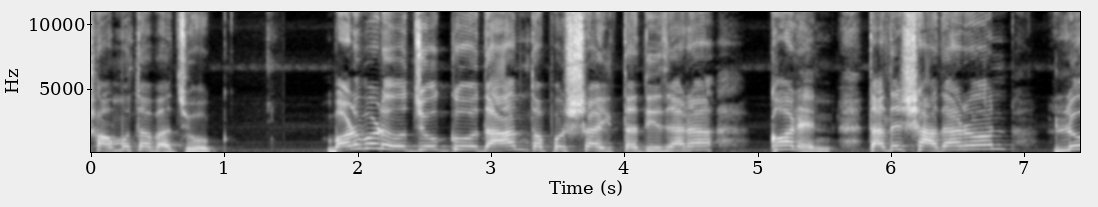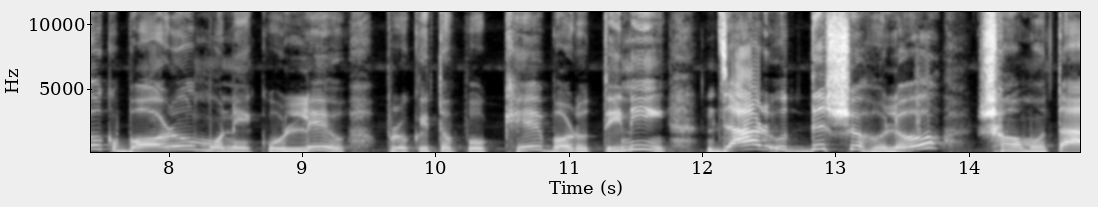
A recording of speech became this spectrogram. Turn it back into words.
সমতা বা যোগ। বড় বড় যোগ্য দান, তপস্যা ইত্যাদি যারা করেন, তাদের সাধারণ লোক বড় মনে করলেও প্রকৃতপক্ষে বড় তিনি, যার উদ্দেশ্য হল সমতা।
